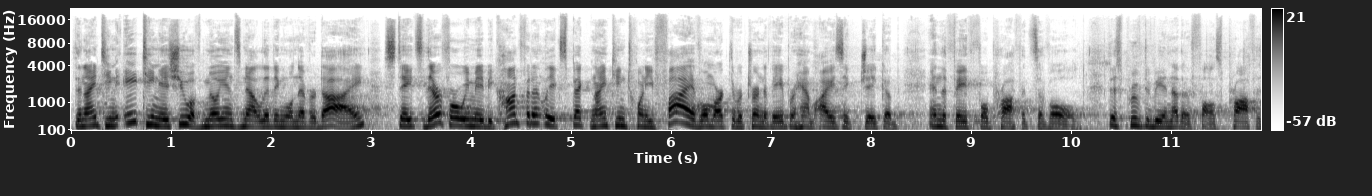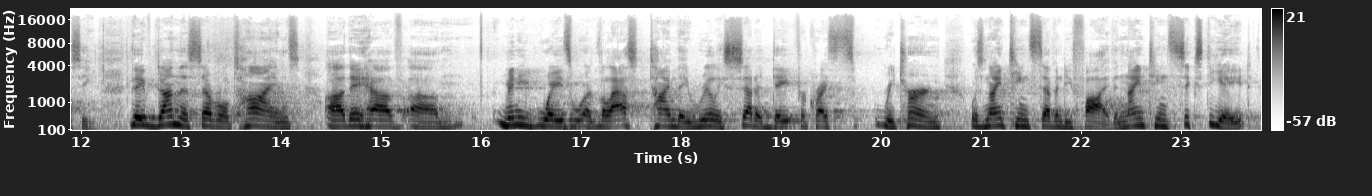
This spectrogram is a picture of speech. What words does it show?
The 1918 issue of Millions Now Living Will Never Die states, Therefore, we may be confidently expect 1925 will mark the return of Abraham, Isaac, Jacob, and the faithful prophets of old. This proved to be another false prophecy. They've done this several times. Uh, they have. Um, many ways where the last time they really set a date for Christ's return was 1975. In 1968,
